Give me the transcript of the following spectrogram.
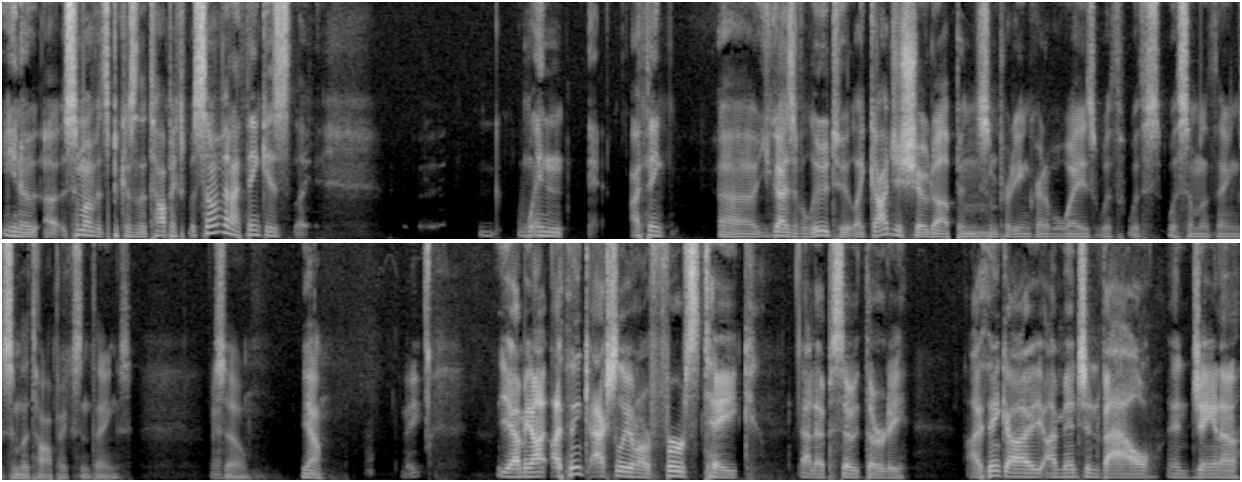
you know uh, some of it's because of the topics but some of it i think is like when i think uh you guys have alluded to it like god just showed up in some pretty incredible ways with with with some of the things some of the topics and things Yeah. so yeah Nate? Yeah, I mean, I, I think actually on our first take at episode 30, I think I, I mentioned Val and Jana,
